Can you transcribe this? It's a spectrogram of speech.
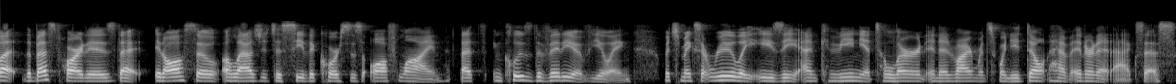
but the best part is that it also allows you to see the courses offline. That includes the video viewing, which makes it really easy and convenient to learn in environments when you don't have internet access.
